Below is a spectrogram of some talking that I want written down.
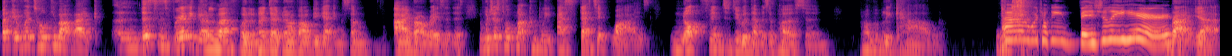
But if we're talking about like, uh, this is really going leftward, and I don't know if I'll be getting some eyebrow raise at this. If we're just talking about complete aesthetic wise, nothing to do with them as a person, probably Cal. oh, we're talking visually here. right, yeah.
